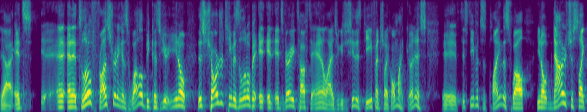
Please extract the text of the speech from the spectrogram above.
Yeah, it's and, it's a little frustrating as well because you you know this Charger team is a little bit it, it, it's very tough to analyze because you see this defense like oh my goodness if this defense is playing this well you know now it's just like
